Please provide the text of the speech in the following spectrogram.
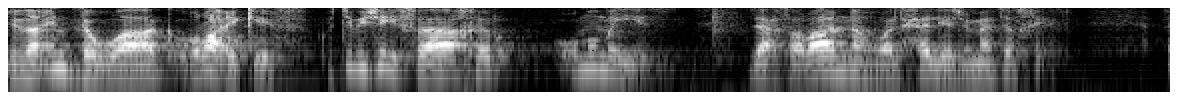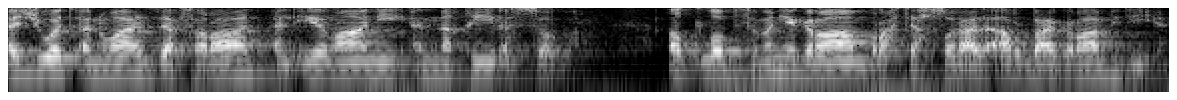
إذا أنت ذواق وراعي كيف. وتبي شيء فاخر ومميز. زعفراننا هو الحل يا جماعة الخير. أجود أنواع الزعفران الإيراني النقيل السوبر. أطلب ثمانية جرام راح تحصل على أربعة جرام هدية.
